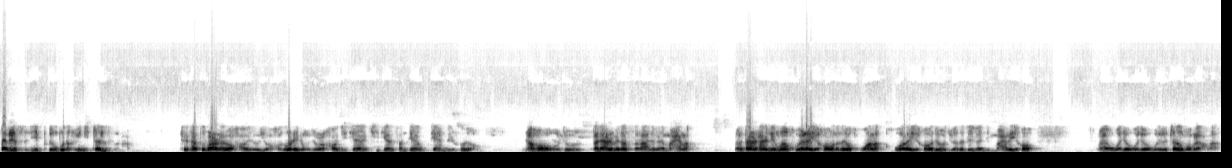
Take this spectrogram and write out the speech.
但这死机并不等于你真死了，其实它多半儿有好有有好多这种，就是好几天、七天、三天、五天这种都有，然后就大家认为他死了，就给他埋了，呃，但是他的灵魂回来以后呢，他又活了，活了以后就觉得这个你埋了以后。哎，我就我就我就真活不了了，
